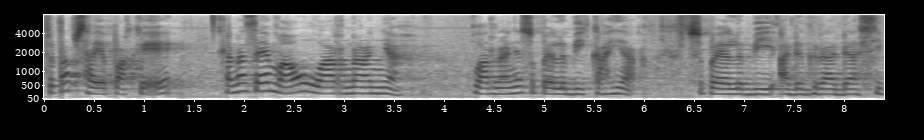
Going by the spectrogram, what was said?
tetap saya pakai karena saya mau warnanya warnanya supaya lebih kaya supaya lebih ada gradasi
